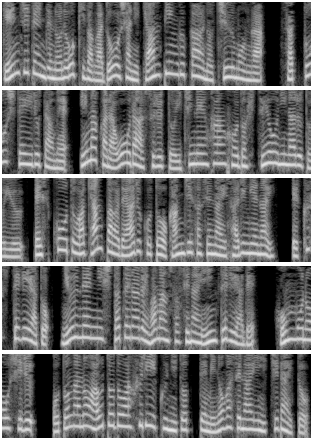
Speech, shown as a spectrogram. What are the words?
現時点での納期だが同社にキャンピングカーの注文が殺到しているため、今からオーダーすると1年半ほど必要になるという、エスコートはキャンパーであることを感じさせないさりげない、エクステリアと入念に仕立てられ我慢させないインテリアで、本物を知る、大人のアウトドアフリークにとって見逃せない一台と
